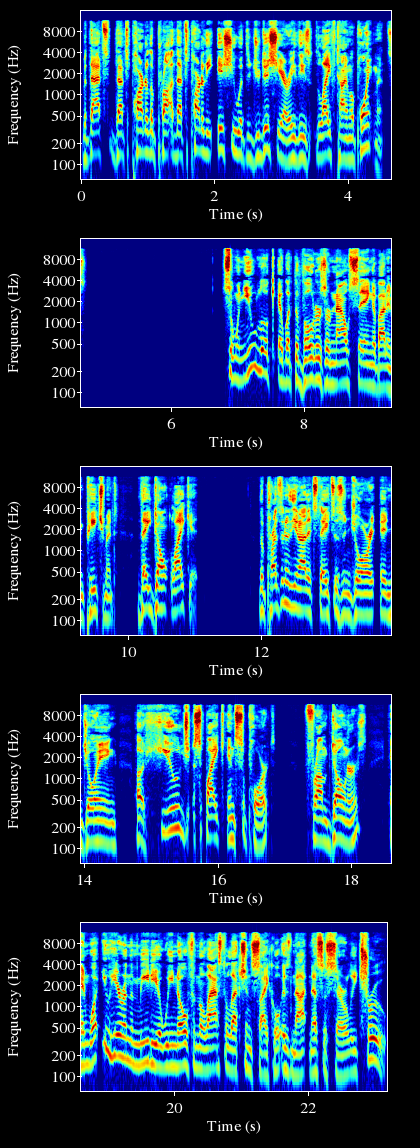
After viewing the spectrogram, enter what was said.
But that's, that's part of the pro, that's part of the issue with the judiciary, these lifetime appointments. So when you look at what the voters are now saying about impeachment, they don't like it. The president of the United States is enjoy, enjoying a huge spike in support from donors. And what you hear in the media, we know from the last election cycle is not necessarily true.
